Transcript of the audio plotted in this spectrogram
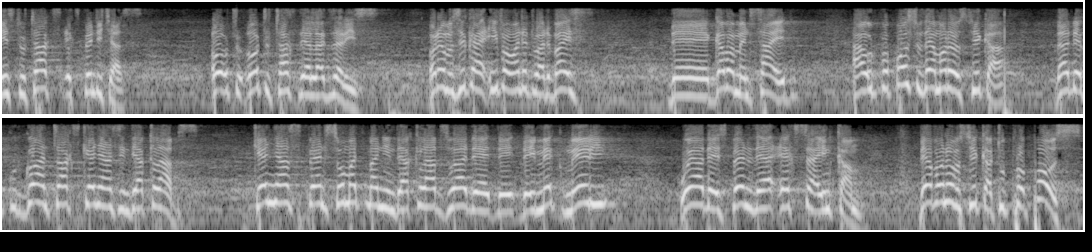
is to tax expenditures or to, or to tax their luxuries. Honorable Speaker, if I wanted to advise the government side, I would propose to them, Honorable Speaker, that they could go and tax Kenyans in their clubs. Kenyans spend so much money in their clubs where they, they, they make merry, where they spend their extra income. Therefore, Honorable Speaker, to propose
